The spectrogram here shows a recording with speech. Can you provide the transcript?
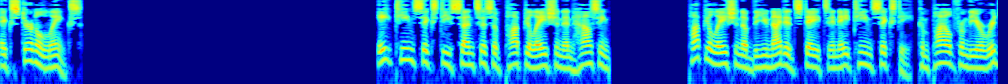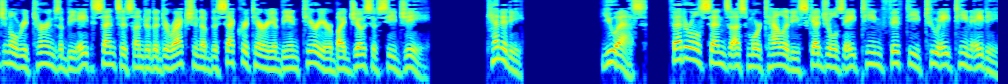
External links 1860 Census of Population and Housing Population of the United States in 1860, compiled from the original returns of the 8th census under the direction of the Secretary of the Interior by Joseph C. G. Kennedy U.S. Federal Census U.S. Mortality Schedules 1850–1880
